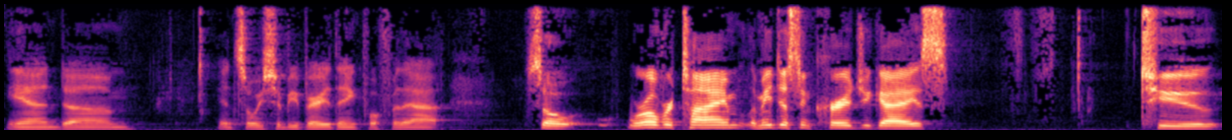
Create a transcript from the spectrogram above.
And, um, and so we should be very thankful for that. So we're over time. Let me just encourage you guys to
